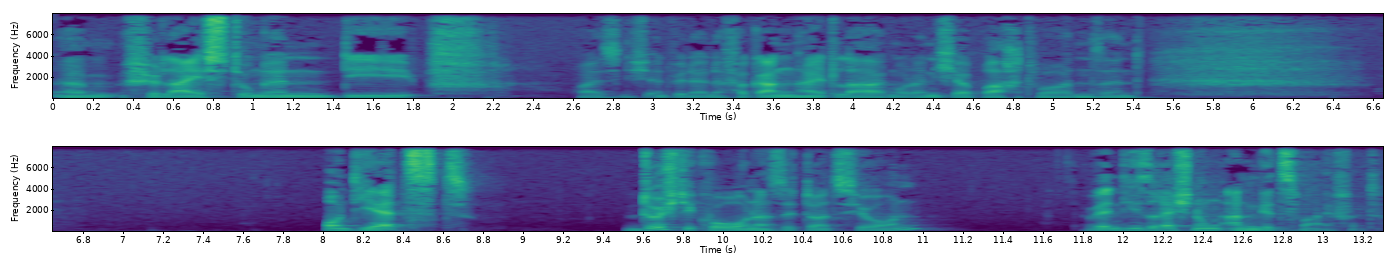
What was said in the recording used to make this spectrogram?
ähm, für Leistungen, die, pff, weiß ich nicht, entweder in der Vergangenheit lagen oder nicht erbracht worden sind. Und jetzt, durch die Corona-Situation, werden diese Rechnungen angezweifelt.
